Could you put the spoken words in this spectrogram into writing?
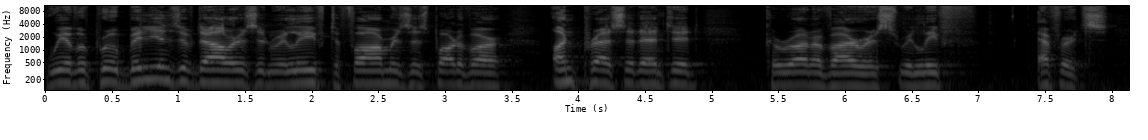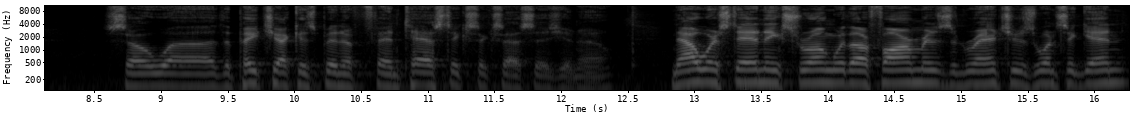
we have approved billions of dollars in relief to farmers as part of our unprecedented coronavirus relief efforts. So uh, the paycheck has been a fantastic success, as you know. Now we're standing strong with our farmers and ranchers once again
